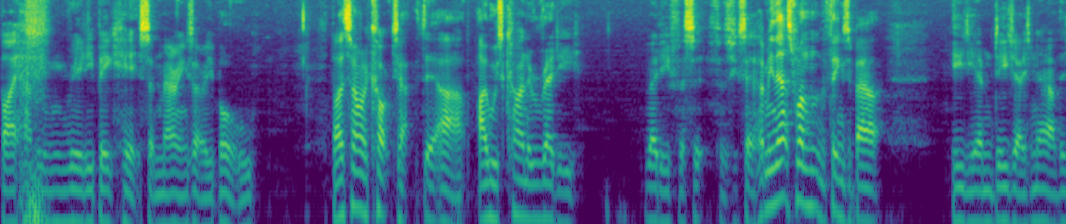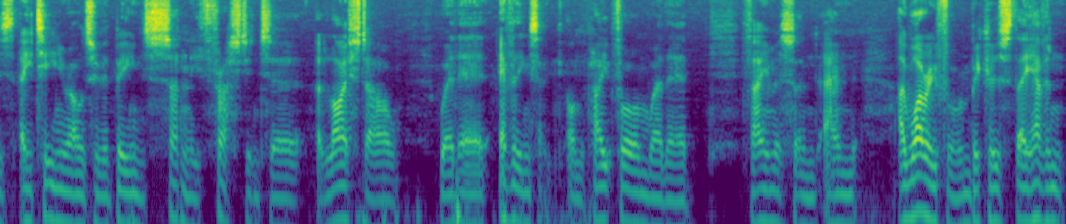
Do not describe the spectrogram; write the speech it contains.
by having really big hits and marrying Zoe Ball, by the time I cocked it up, I was kind of ready, ready for for success. I mean, that's one of the things about EDM DJs now. There's 18 year olds who have been suddenly thrust into a lifestyle where they're everything's on the plate for them, where they're famous, and and I worry for them because they haven't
